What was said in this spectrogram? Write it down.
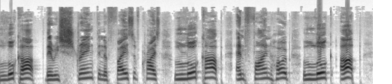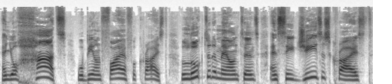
Look up. There is strength in the face of Christ. Look up and find hope. Look up and your hearts will be on fire for Christ. Look to the mountains and see Jesus Christ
